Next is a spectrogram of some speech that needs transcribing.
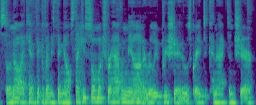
So, no, I can't think of anything else. Thank you so much for having me on. I really appreciate it. It was great to connect and share.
